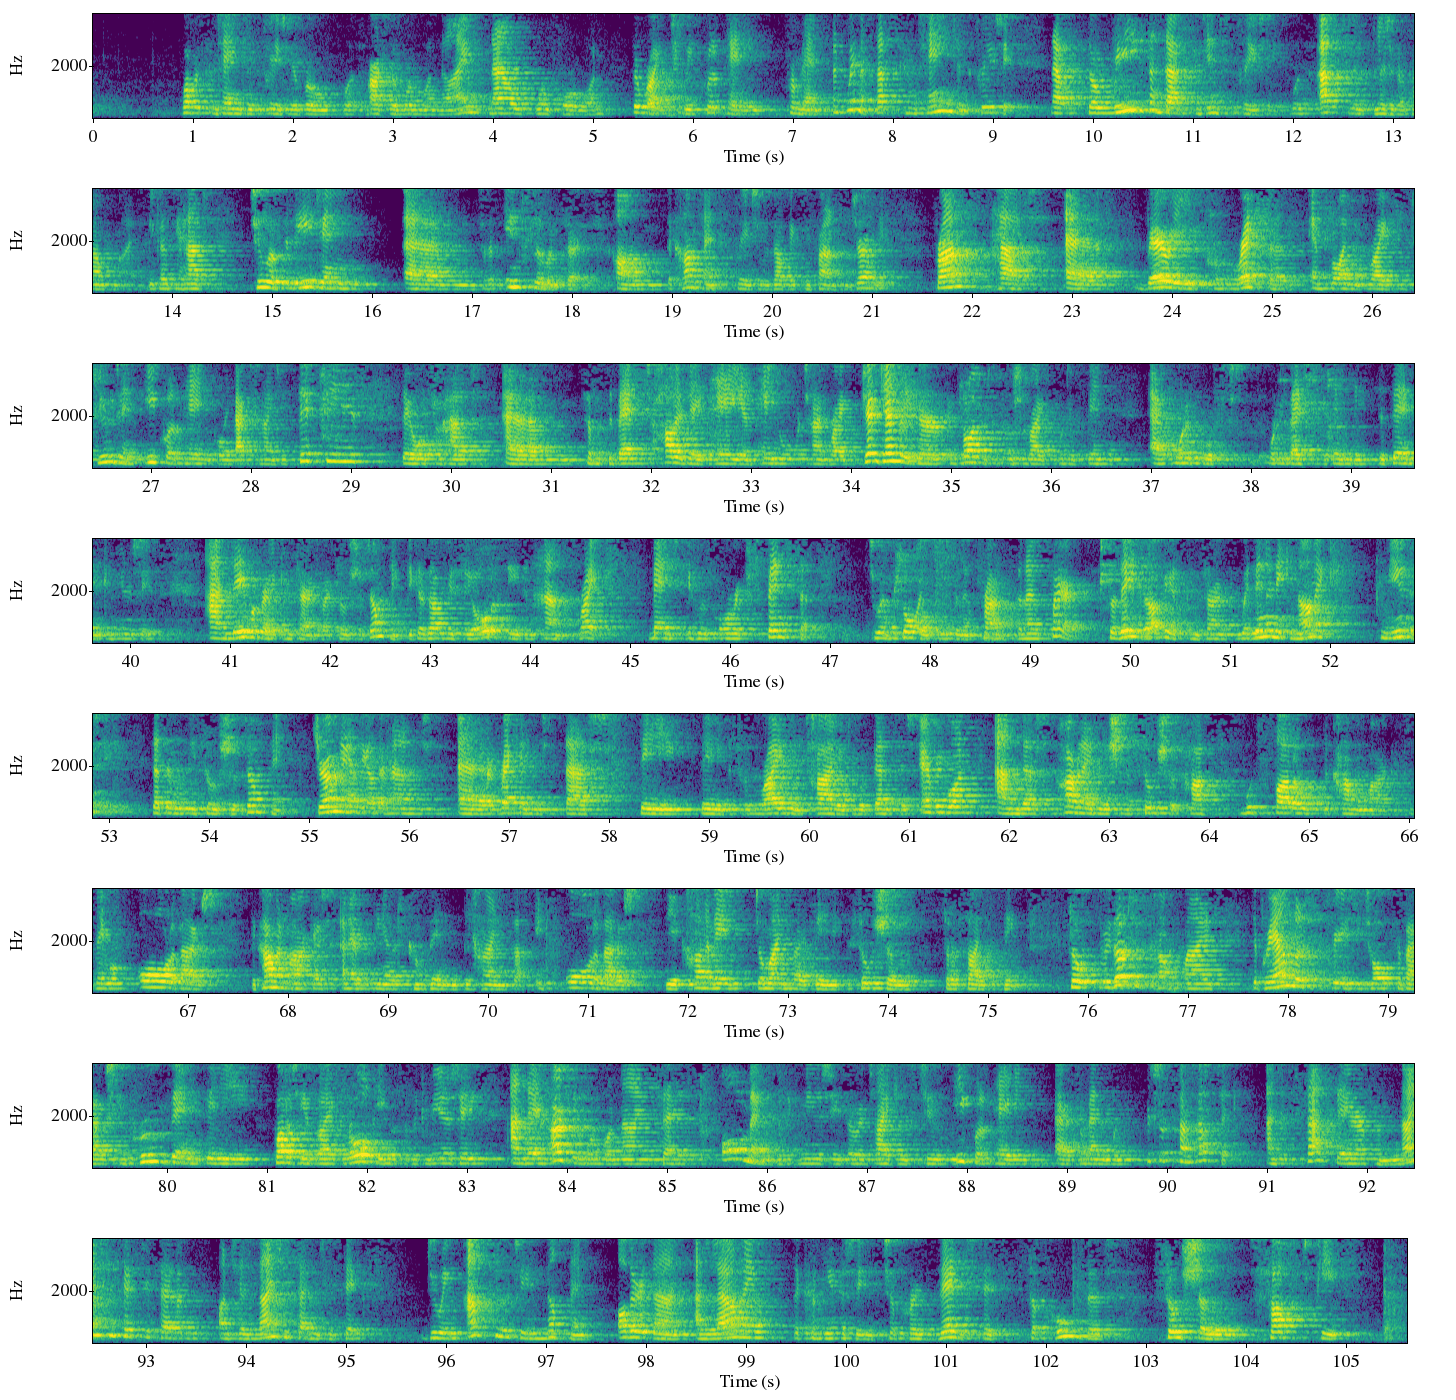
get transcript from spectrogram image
what was contained in the Treaty of Rome was Article 119, now 141, the right to equal pay for men and women. That's contained in the treaty. Now, the reason that went into the treaty was absolute political compromise because you had two of the leading um, sort of influencers on the content of the treaty was obviously France and Germany. France had very progressive employment rights, including equal pay going back to the 1950s. They also had um, some of the best holiday pay and paid overtime rights. generally, their employment and social rights would have been uh, one of the most, one of the best within the, the then communities. And they were very concerned about social dumping because obviously all of these enhanced rights meant it was more expensive to employ people in France than elsewhere. So they had obvious concerns within an economic community that there would be social dumping. Germany, on the other hand, uh, reckoned that the, the, the sort of rising tide would benefit everyone and that harmonisation of social costs would follow the common market. So they were all about the common market and everything else comes in behind that. It's all about the economy, don't mind about the, social sort of side of things. So the result was compromise. The preamble to the treaty talks about improving the quality of life for all peoples of the communities, and then Article 119 says all members of the communities are entitled to equal pay uh, for men and women, which looks fantastic. And it sat there from 1957 until 1976, doing absolutely nothing other than allowing the communities to present this supposed social soft piece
